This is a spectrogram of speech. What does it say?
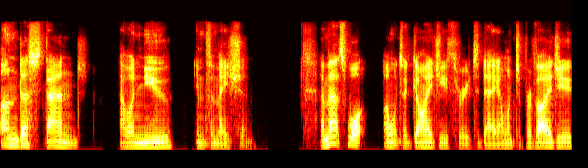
understand our new information. And that's what I want to guide you through today. I want to provide you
